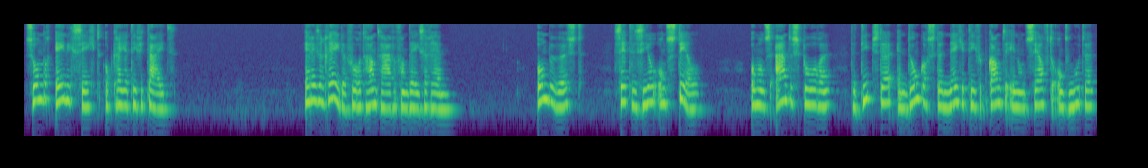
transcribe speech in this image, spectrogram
zonder enig zicht op creativiteit. Er is een reden voor het handhaven van deze rem. Onbewust zet de ziel ons stil om ons aan te sporen de diepste en donkerste negatieve kanten in onszelf te ontmoeten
